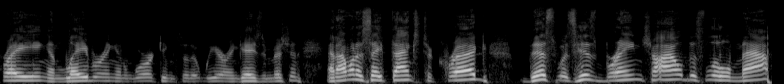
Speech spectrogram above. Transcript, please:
praying and laboring and working so that we are engaged in mission. And I want to say thanks to Craig. This was his brainchild, this little map,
